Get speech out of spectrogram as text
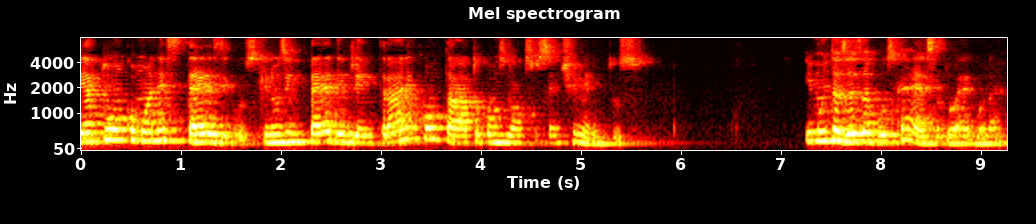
E atuam como anestésicos que nos impedem de entrar em contato com os nossos sentimentos. E muitas vezes a busca é essa do ego, né?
